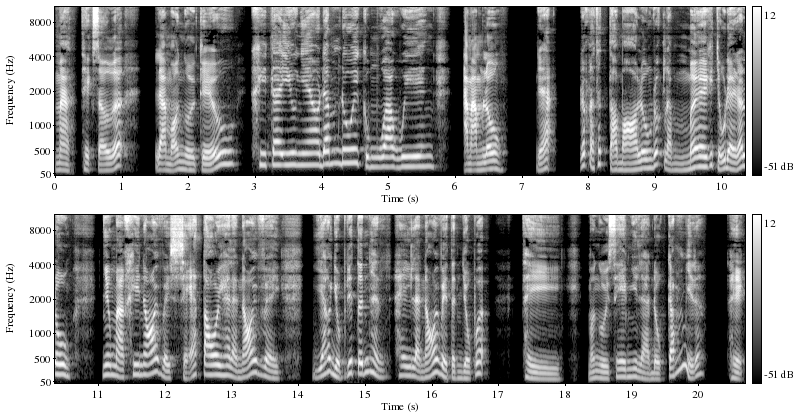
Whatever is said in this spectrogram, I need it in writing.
mà thiệt sự á, là mọi người, kiểu, khi ta yêu nhau đắm đuối cùng hòa quyền ầm ầm luôn. Dạ rất là thích tò mò luôn, rất là mê cái chủ đề đó luôn. Nhưng mà khi nói về sẻ tôi hay là nói về giáo dục giới tính hay hay là nói về tình dục á, thì mọi người xem như là đồ cấm vậy đó. Thiệt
